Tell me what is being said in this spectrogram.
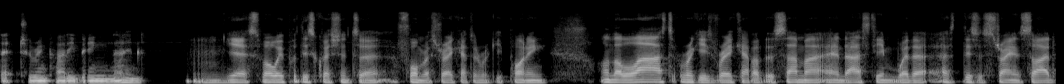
that touring party being named. Mm, yes, well, we put this question to former Australia captain Ricky Ponting on the last Ricky's recap of the summer and asked him whether uh, this Australian side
